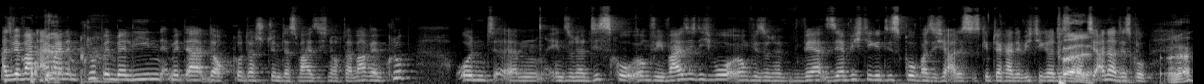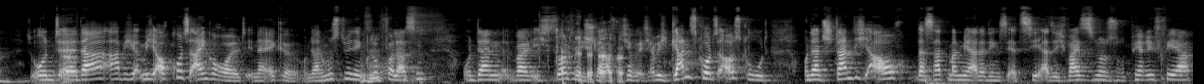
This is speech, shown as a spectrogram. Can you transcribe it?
Also wir waren einmal in einem Club in Berlin mit, der, doch, das stimmt, das weiß ich noch, da waren wir im Club und ähm, in so einer Disco irgendwie, weiß ich nicht wo, irgendwie so eine sehr wichtige Disco, was ich ja alles, es gibt ja keine wichtigere Disco Pearl. als die andere Disco. Oder? Und äh, da habe ich mich auch kurz eingerollt in der Ecke. Und dann mussten wir den Club Mhm. verlassen. Und dann, weil ich sollte nicht schlafen, ich habe ich hab mich ganz kurz ausgeruht. Und dann stand ich auch, das hat man mir allerdings erzählt, also ich weiß es nur so peripher,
